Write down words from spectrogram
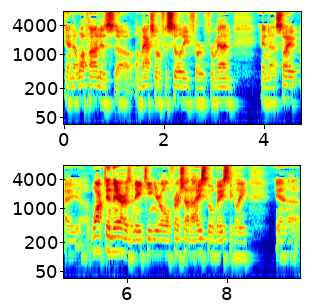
and uh, Waupun is uh, a maximum facility for for men. And uh, so I, I uh, walked in there as an 18 year old, fresh out of high school, basically, and uh,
